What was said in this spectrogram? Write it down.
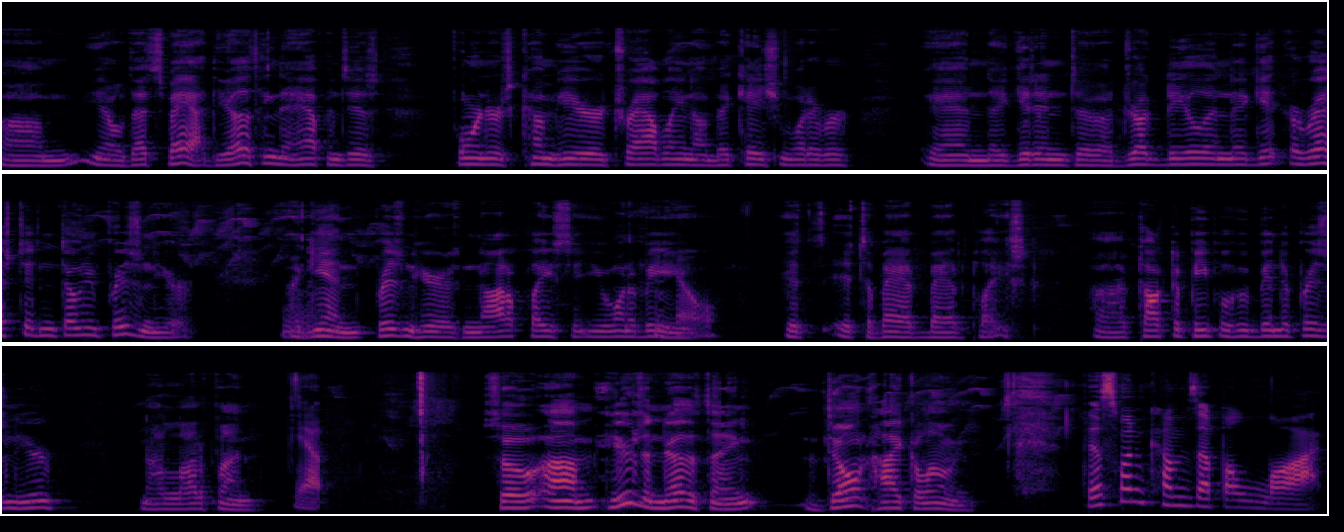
um, you know that's bad. The other thing that happens is foreigners come here traveling on vacation, whatever, and they get into a drug deal and they get arrested and thrown in prison here. Again, prison here is not a place that you want to be. No. It's it's a bad bad place. Uh, I've talked to people who've been to prison here. Not a lot of fun. Yep. So um, here's another thing: don't hike alone. This one comes up a lot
